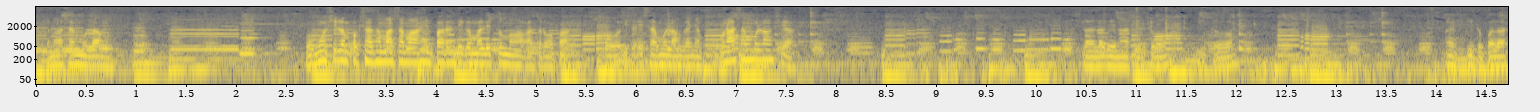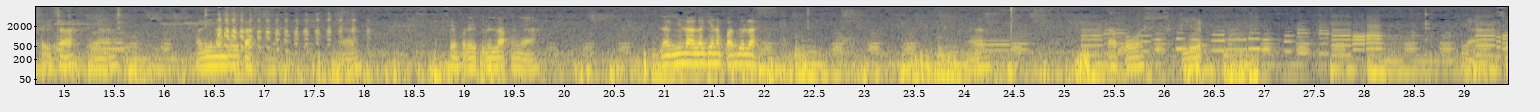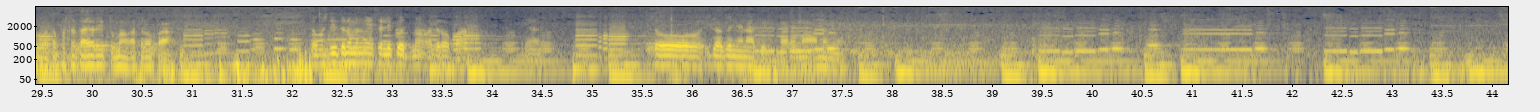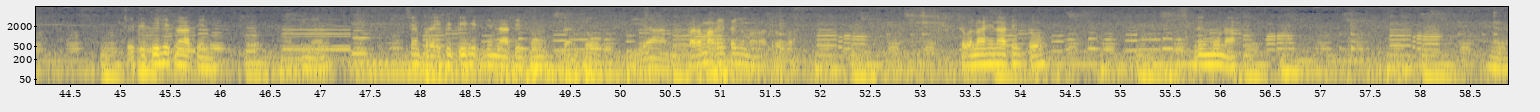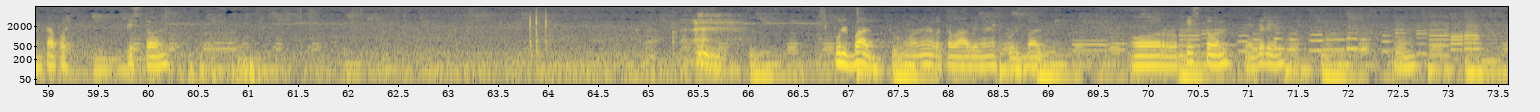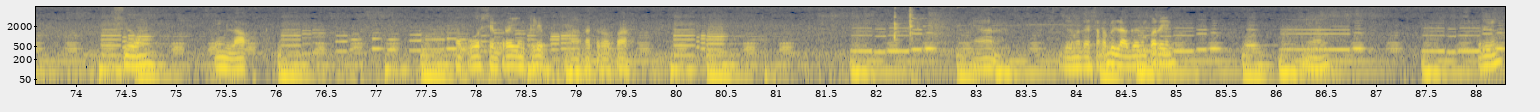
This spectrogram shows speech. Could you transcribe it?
Punasan mo lang. Huwag mo silang pagsasama-samahin para hindi ka malito mga katropa. So isa-isa mo lang ganyan. Punasan mo lang siya. Lalagay natin to dito. Ay, dito pala sa isa. Ayan. Mali ng butas. Ayan. Siyempre ito lock niya. Lagi lalagyan ng padulas. Ayan. Tapos clip. Ayan. So tapos na tayo rito mga katropa. Tapos dito naman ngayon sa likod mga katropa. Yan. So, igaganyan natin para maano nyo. So, ipipihit natin. Yan. Siyempre, ipipihit din natin itong ganito. Yan. Para makita nyo mga katropa. So, unahin natin to Spring muna. Yan. Tapos, piston. Spool valve. Kung ano yung tawagin nila spool valve. Or piston pwede rin. Tapos yung yung lock. Tapos siyempre yung clip mga katropa. Yan. Dito naman sa kabila ganun pa rin. Yan. Spring.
